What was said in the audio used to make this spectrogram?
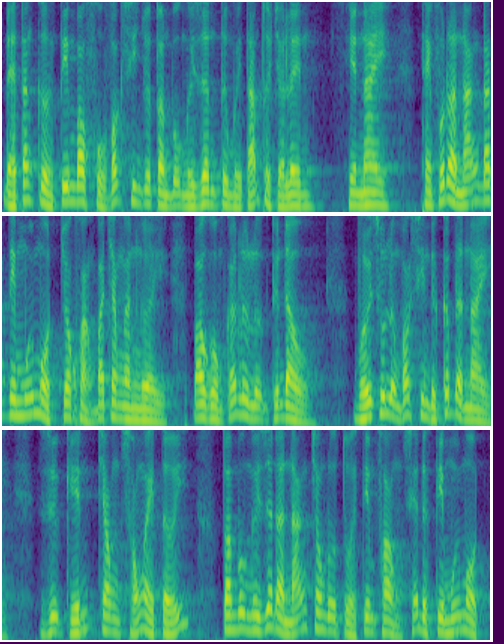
để tăng cường tiêm bao phủ vaccine cho toàn bộ người dân từ 18 tuổi trở lên. Hiện nay, thành phố Đà Nẵng đã tiêm mũi 1 cho khoảng 300.000 người, bao gồm các lực lượng tuyến đầu. Với số lượng vaccine được cấp đợt này, dự kiến trong 6 ngày tới, toàn bộ người dân Đà Nẵng trong độ tuổi tiêm phòng sẽ được tiêm mũi 1.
